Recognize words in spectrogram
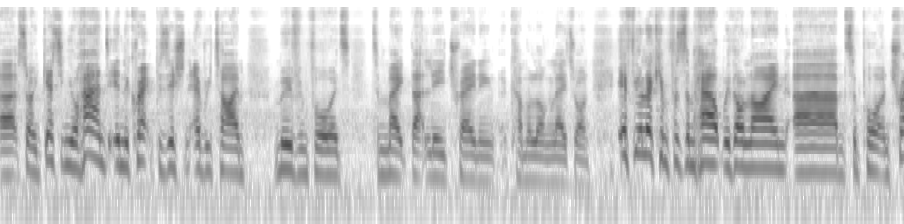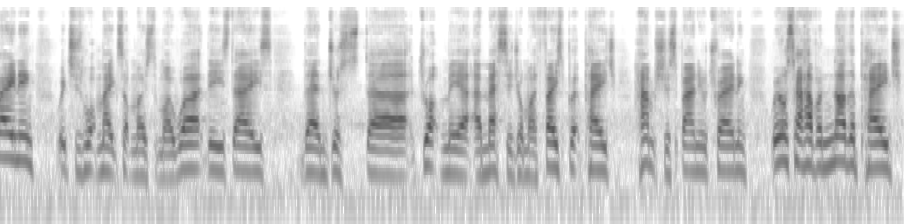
uh, sorry, getting your hand in the correct position every time moving forwards to make that lead training come along later on. If you're looking for some help with online um, support and training, which is what makes up most of my work these days, then just uh, drop me a, a message on my Facebook page, Hampshire Spaniel Training. We also have another page,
